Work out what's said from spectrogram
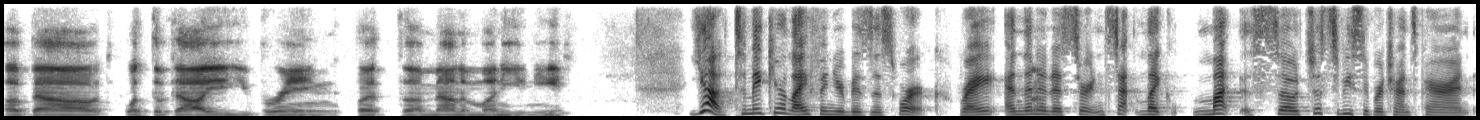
about what the value you bring, but the amount of money you need. Yeah, to make your life and your business work, right? And then Right. at a certain step, like my, so just to be super transparent,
